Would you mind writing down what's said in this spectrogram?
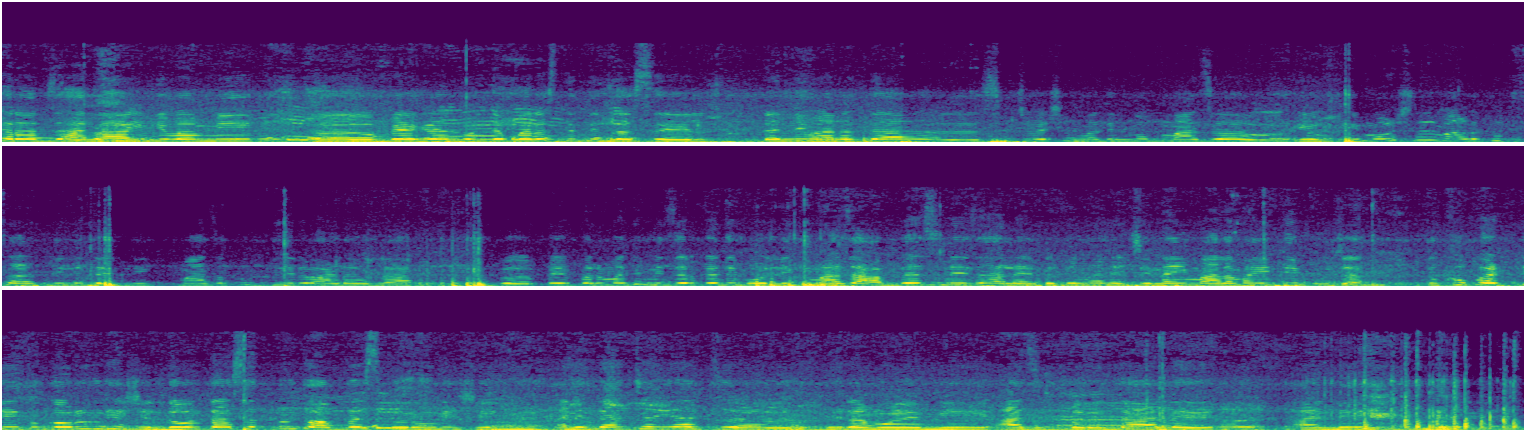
खराब झाला किंवा मी वेगळ्या कोणत्या परिस्थितीत असेल त्यांनी मला त्या सिच्युएशनमध्ये खूप माझं इमोशनल मला खूप साथ दिली त्यांनी. माझा खूप धीर वाढवला. प- पेपरमध्ये मी जर कधी बोलली की माझा अभ्यास नाही झालाय तर ते म्हणायचे नाही मला माहिती आहे पूजा. तू खूप हट्टी तू करून घेशील. दोन तासात पण तू अभ्यास करून घेशील. आणि त्याच्या याच धीरामुळे मी आजपर्यंत आले. आणि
